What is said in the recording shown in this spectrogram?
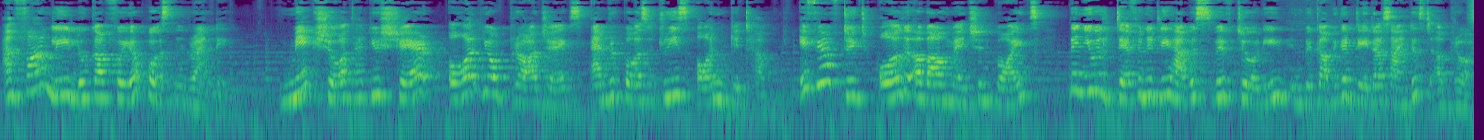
And finally, look up for your personal branding. Make sure that you share all your projects and repositories on GitHub. If you have ticked all the above mentioned points, then you will definitely have a swift journey in becoming a data scientist abroad.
